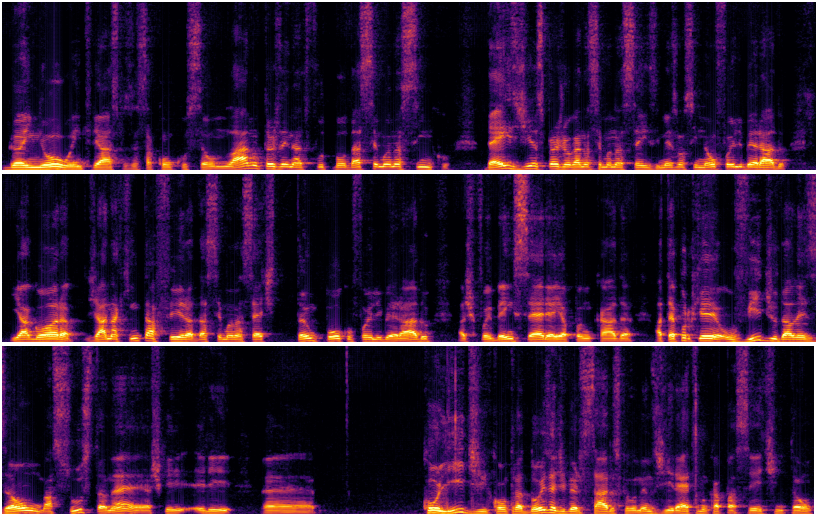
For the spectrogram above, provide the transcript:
ganhou, entre aspas, essa concussão lá no Thursday Night Football da semana 5, 10 dias para jogar na semana 6 e mesmo assim não foi liberado. E agora, já na quinta-feira da semana 7, tampouco foi liberado. Acho que foi bem séria aí a pancada, até porque o vídeo da lesão assusta, né? Acho que ele é, colide contra dois adversários, pelo menos direto no capacete. Então,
